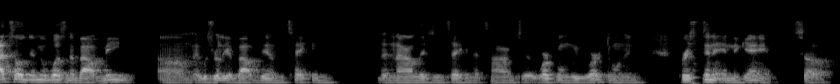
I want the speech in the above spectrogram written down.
I told them it wasn't about me. Um, it was really about them taking the knowledge and taking the time to work on we worked on and present it in the game. So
